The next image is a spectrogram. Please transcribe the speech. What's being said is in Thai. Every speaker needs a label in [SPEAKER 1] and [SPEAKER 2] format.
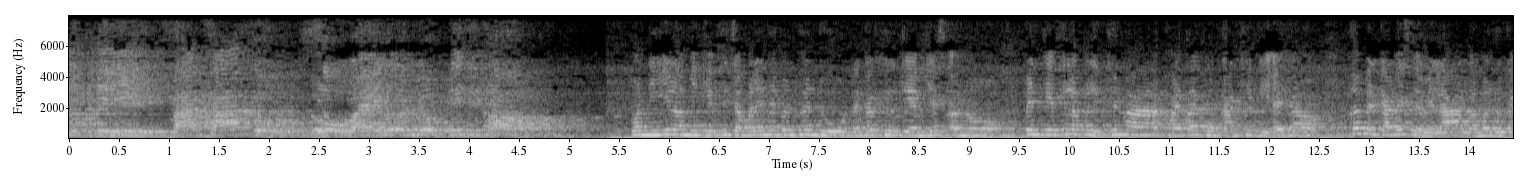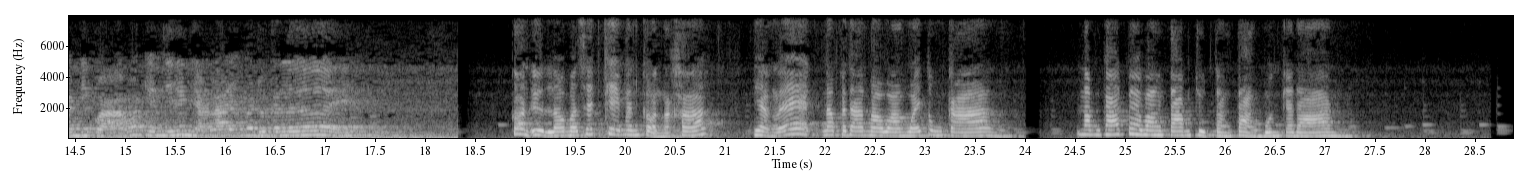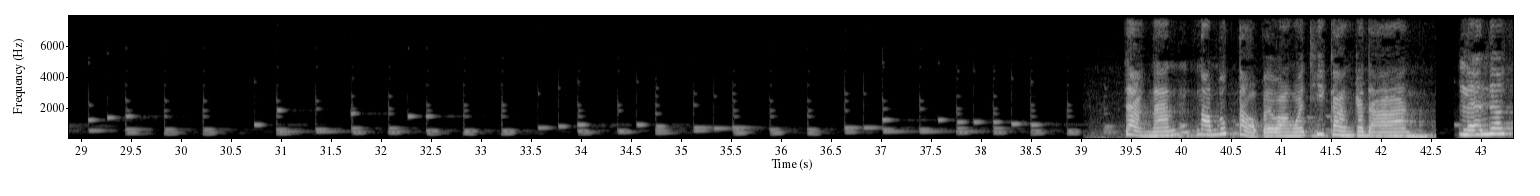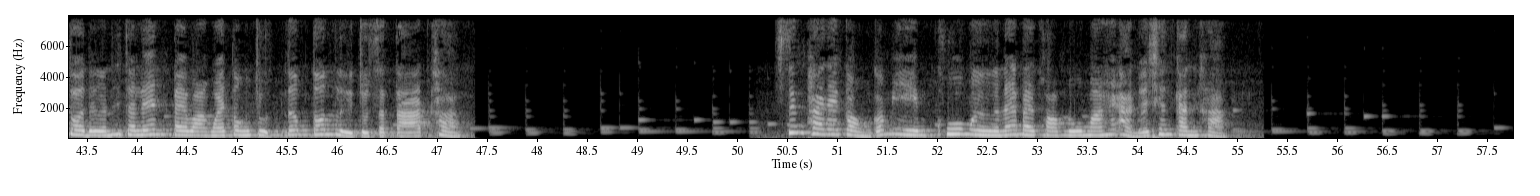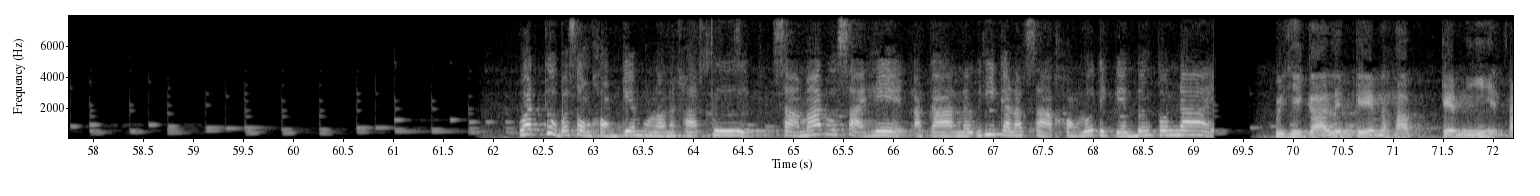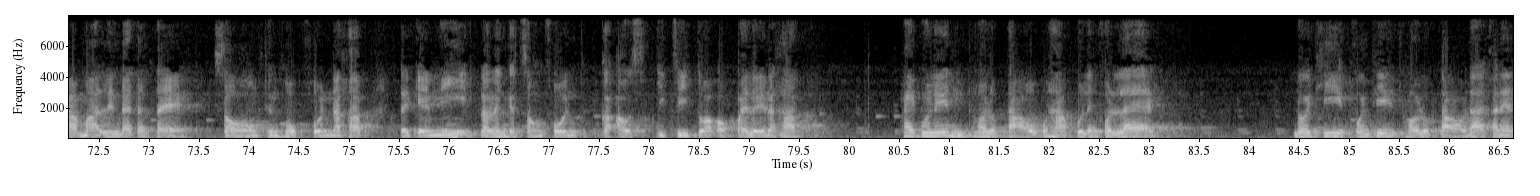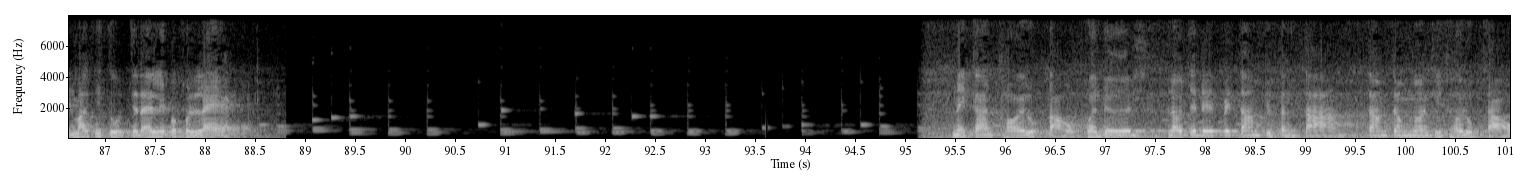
[SPEAKER 1] สิบปีสัตว์
[SPEAKER 2] สร้างสุขสู่วัยรุ่
[SPEAKER 1] น
[SPEAKER 2] ยุคดิจิทัล
[SPEAKER 1] วันนี้เรามีเกมที่จะมาเล่นให้เพื่อนๆดู นั่นก็คือเกม Yes or No เป็นเกมที่เราผลิตขึ้นมาภายใต้โครงการคิดดีไอดอลเพื่อเป็นการไม่เสียเวลาเรามาดูกันดีกว่า ว่าเกมนี้เล่นอย่างไรมาดูกันเลย
[SPEAKER 3] ก่อนอื่นเรามาเซตเกมกันก่อนนะคะ อย่างแรกนำกระดานมาวางไว้ตรงกลางนำการ์ดไปวางตามจุดต่างๆ บนกระดาน จากนั้นนำลูกเต่าไปวางไว้ที่กลางกระดาน และเลือกตัวเดินที่จะเล่นไปวางไว้ตรงจุดเริ่มต้นหรือจุดสตาร์ทค่ะ ซึ่งภายในกล่องก็มีคู่มือและใบความรู้มาให้อ่านด้วยเช่นกันค่ะ
[SPEAKER 4] วัตถุประสงค์ของเกมของเรานะคะ คือ สามารถรู้สาเหตุ อาการและวิธีการรักษาของโรคติดเกมเบื้องต้นได้
[SPEAKER 5] วิธีการเล่นเกมนะครับ เกมนี้สามารถเล่นได้ตั้งแต่2ถึง6คนนะครับ แต่เกมนี้เราเล่นกัน 2 คนก็เอาอีก 4 ตัวออกไปเลยนะครับ ให้ผู้เล่นทอลูกเต๋าเพื่อหาผู้เล่นคนแรก โดยที่คนที่ทอลูกเต๋าได้คะแนนมากที่สุดจะได้เล่นเป็นคนแรก ในการทอยลูกเต๋าเพื่อเดิน เราจะเดินไปตามจุดต่างๆ ตามจำนวนที่ทอยลูกเต๋า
